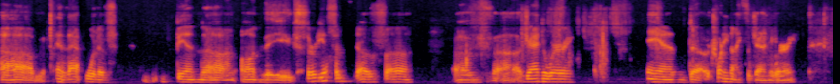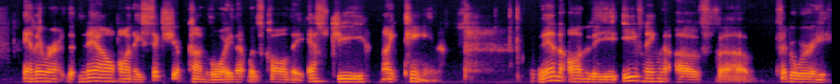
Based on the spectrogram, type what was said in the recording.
Um, and that would have been uh, on the 30th of, of, uh, of uh, January and uh, 29th of January. And they were now on a six ship convoy that was called the SG 19. Then on the evening of uh, February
